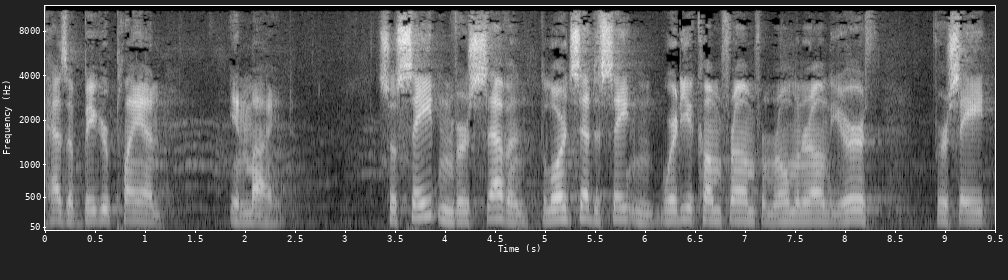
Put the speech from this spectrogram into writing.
has a bigger plan in mind. So, Satan, verse 7, the Lord said to Satan, Where do you come from? From roaming around the earth. Verse 8,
